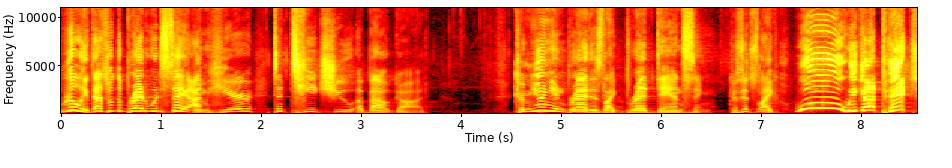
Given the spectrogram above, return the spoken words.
Really, that's what the bread would say. I'm here to teach you about God. Communion bread is like bread dancing because it's like, woo, we got picked.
